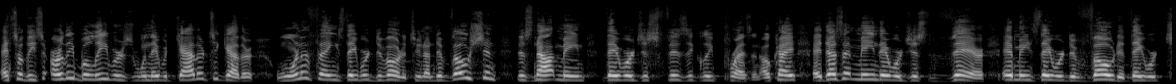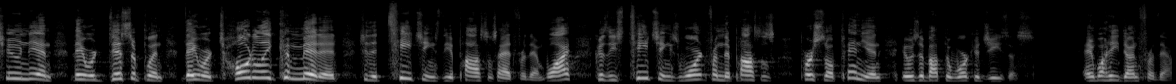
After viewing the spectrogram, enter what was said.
And so these early believers, when they would gather together, one of the things they were devoted to. Now, devotion does not mean they were just physically present, okay? It doesn't mean they were just there. It means they were devoted, they were tuned in, they were disciplined, they were totally committed to the teachings the apostles had for them. Why? Because these teachings weren't from the apostles' personal opinion, it was about the work of Jesus and what he'd done for them.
